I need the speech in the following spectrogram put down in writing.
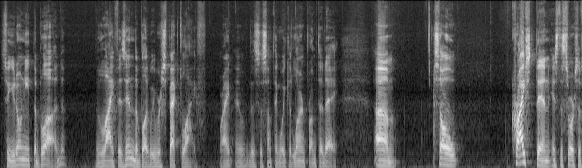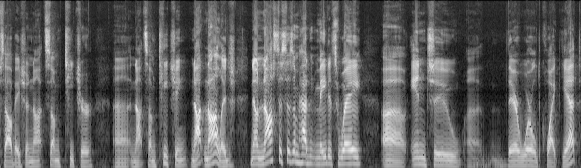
So you don't eat the blood. Life is in the blood. We respect life, right? And this is something we could learn from today. Um, so Christ then is the source of salvation, not some teacher uh, not some teaching, not knowledge. Now, Gnosticism hadn't made its way uh, into uh, their world quite yet,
